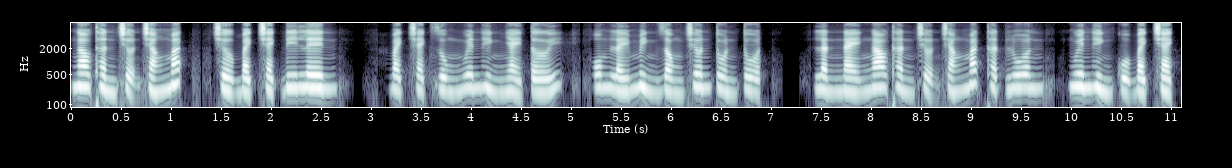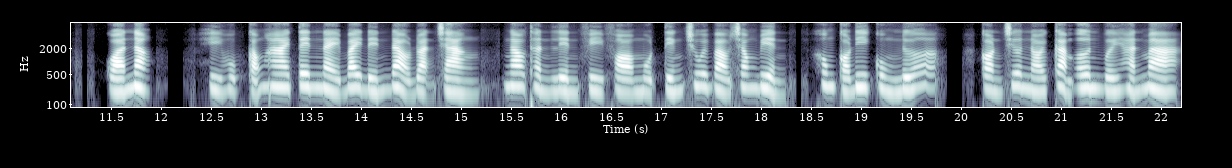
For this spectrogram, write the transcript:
Ngao thần trợn trắng mắt, chờ Bạch Trạch đi lên. Bạch Trạch dùng nguyên hình nhảy tới, ôm lấy mình rồng trơn tuồn tuột. Lần này Ngao thần trợn trắng mắt thật luôn, nguyên hình của Bạch Trạch quá nặng. Hì hục cõng hai tên này bay đến đảo đoạn tràng, Ngao thần liền phì phò một tiếng chui vào trong biển, không có đi cùng nữa. Còn chưa nói cảm ơn với hắn mà.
